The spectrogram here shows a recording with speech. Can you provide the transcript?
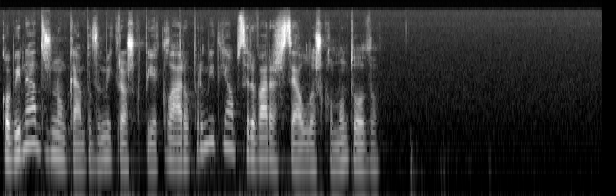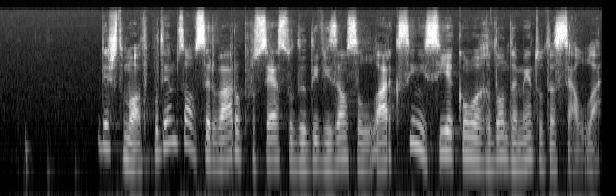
combinados num campo de microscopia claro, permitem observar as células como um todo. Deste modo, podemos observar o processo de divisão celular que se inicia com o arredondamento da célula.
